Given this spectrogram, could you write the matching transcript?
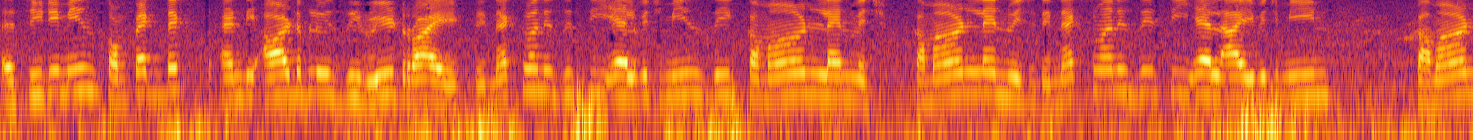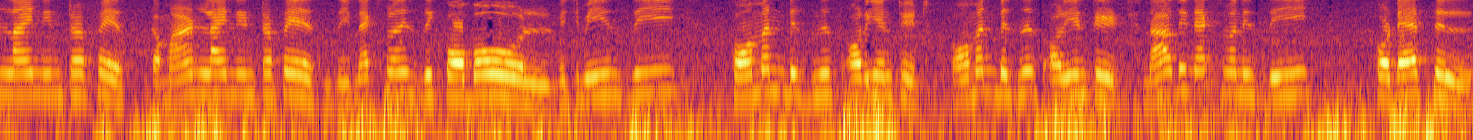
uh, CD means compact disc and the RW is the read write. The next one is the CL which means the command language. Command language. The next one is the CLI which mean command line interface. Command line interface. The next one is the COBOL which means the common business oriented. Common business oriented. Now the next one is the CODASYL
